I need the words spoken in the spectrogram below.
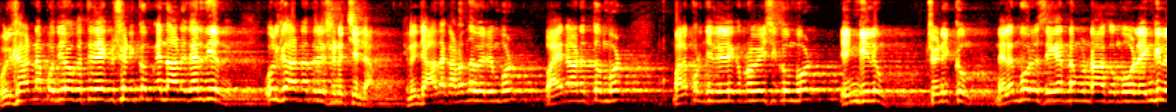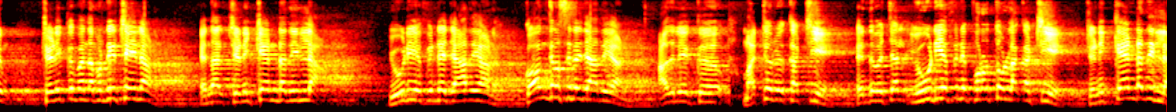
ഉദ്ഘാടന പൊതുയോഗത്തിലേക്ക് ക്ഷണിക്കും എന്നാണ് കരുതിയത്. ഉദ്ഘാടനത്തിൽ ക്ഷണിച്ചില്ല. ഇനി ജാഥ കടന്നു വരുമ്പോൾ വയനാട് എത്തുമ്പോൾ മലപ്പുറം ജില്ലയിലേക്ക് പ്രവേശിക്കുമ്പോൾ എങ്കിലും ക്ഷണിക്കും. നിലമ്പൂർ സ്വീകരണം ഉണ്ടാകുമ്പോൾ എങ്കിലും ക്ഷണിക്കും എന്ന പ്രതീക്ഷയിലാണ്. എന്നാൽ ക്ഷണിക്കേണ്ടതില്ല. യു ഡി എഫിന്റെ ജാഥയാണ് കോൺഗ്രസിന്റെ ജാഥയാണ്. അതിലേക്ക് മറ്റൊരു കക്ഷിയെ എന്ന് വെച്ചാൽ യു ഡി എഫിന് പുറത്തുള്ള കക്ഷിയെ ക്ഷണിക്കേണ്ടതില്ല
